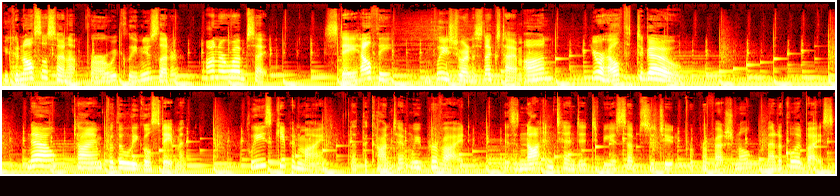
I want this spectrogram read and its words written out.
You can also sign up for our weekly newsletter on our website. Stay healthy, and please join us next time on Your Health to Go. Now, time for the legal statement. Please keep in mind that the content we provide is not intended to be a substitute for professional medical advice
